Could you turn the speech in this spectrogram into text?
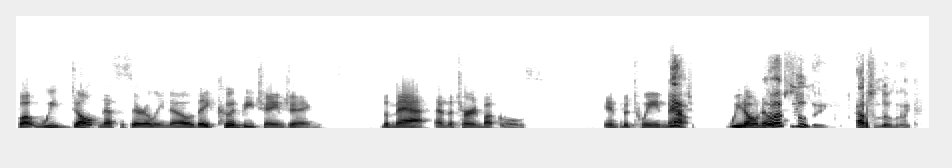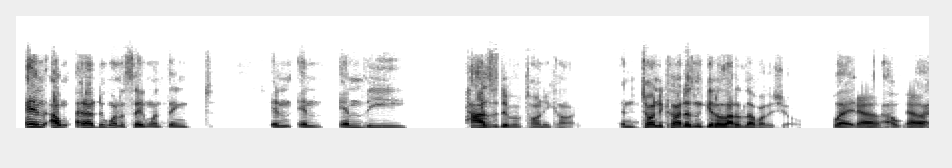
but we don't necessarily know they could be changing the mat and the turnbuckles in between Yeah. matches. We don't know. No, absolutely, absolutely. And I and I do want to say one thing t- in in in the positive of Tony Khan. And Tony Khan doesn't get a lot of love on the show, but no, I- no,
